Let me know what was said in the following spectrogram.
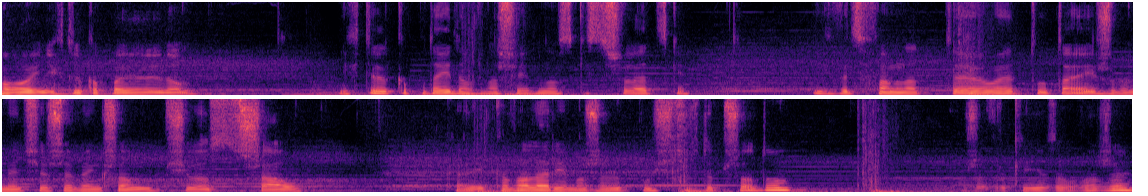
Oj, niech tylko pojedą. Niech tylko podejdą w nasze jednostki strzeleckie. Ich wycofam na tyły tutaj, żeby mieć jeszcze większą siłę strzału. Okej, kawalerię możemy puścić do przodu. Może wróg jej nie zauważy.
